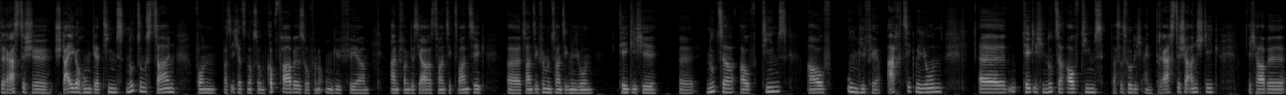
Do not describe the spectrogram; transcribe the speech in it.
drastische Steigerung der Teams Nutzungszahlen von, was ich jetzt noch so im Kopf habe, so von ungefähr Anfang des Jahres 2020, äh, 20, 25 Millionen tägliche äh, Nutzer auf Teams auf ungefähr 80 Millionen äh, tägliche Nutzer auf Teams. Das ist wirklich ein drastischer Anstieg. Ich habe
